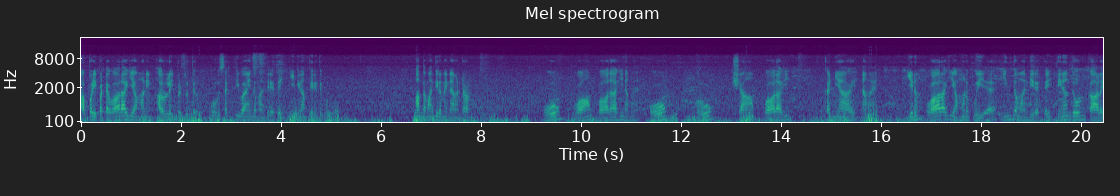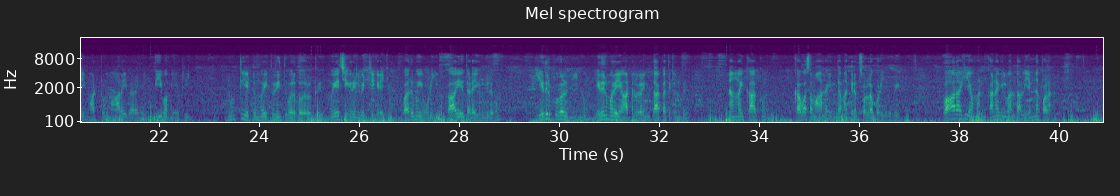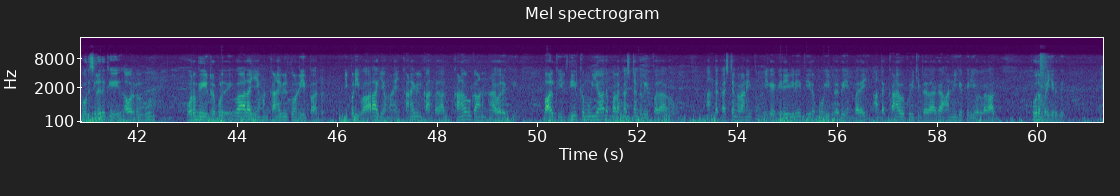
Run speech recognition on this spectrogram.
அப்படிப்பட்ட வாராகி அம்மனின் அருளை பெற்றுத்தரும் ஒரு சக்தி வாய்ந்த மந்திரத்தை இங்கு நாம் தெரிந்து கொள்வோம். அந்த மந்திரம் என்னவென்றால் ஓம் வாம் வாராகி நம ஓம் ரூம் ஷாம் வாராகி கன்யாகை நம. எனும் வாராகி அம்மனுக்குரிய இந்த மந்திரத்தை தினந்தோறும் காலை மற்றும் மாலை வேளையில் தீபம் ஏற்றி நூற்றி எட்டு முறை துதித்து வருபவர்களுக்கு முயற்சிகளில் வெற்றி கிடைக்கும். வறுமை ஒளியும் காரிய தடைகள் விலகும் எதிர்ப்புகள் நீங்கும் எதிர்மறை ஆற்றல்களின் தாக்கத்திலிருந்து நம்மை காக்கும் கவசமாக இந்த மந்திரம் சொல்லப்படுகிறது. வாராகி அம்மன் கனவில் வந்தால் என்ன பலன்? ஒரு சிலருக்கு அவர்கள் ஊர் உறங்குகின்ற பொழுது வாராகி அம்மன் கனவில் தோன்றியிருப்பார்கள். இப்படி வாராகி அம்மனை கனவில் காண்பதால் கனவு காணும் நபருக்கு வாழ்க்கையில் தீர்க்க முடியாத பல கஷ்டங்கள் இருப்பதாகவும் அந்த கஷ்டங்கள் அனைத்தும் மிக விரைவிலே தீரப்போகின்றது என்பதை அந்த கனவு குறிக்கின்றதாக ஆன்மீக பெரியோர்களால் கூறப்படுகிறது.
